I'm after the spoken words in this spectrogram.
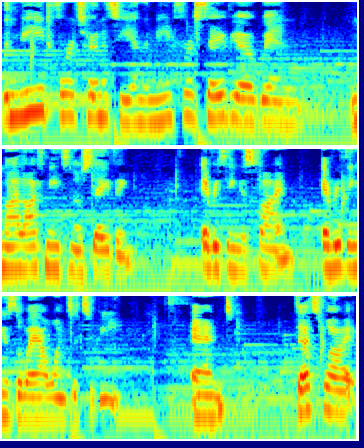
the need for eternity and the need for a savior when my life needs no saving. Everything is fine. Everything is the way I want it to be. And that's why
